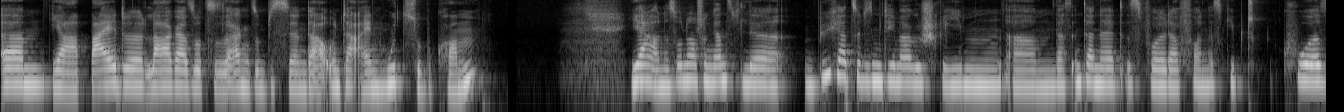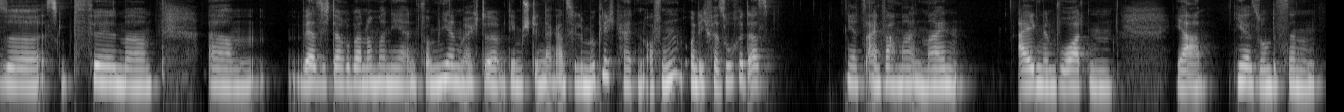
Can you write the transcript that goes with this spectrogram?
ähm, ja, beide Lager sozusagen so ein bisschen da unter einen Hut zu bekommen. Ja, und es wurden auch schon ganz viele Bücher zu diesem Thema geschrieben. Ähm, das Internet ist voll davon. Es gibt Kurse, es gibt Filme. Ähm, wer sich darüber nochmal näher informieren möchte, dem stehen da ganz viele Möglichkeiten offen. Und ich versuche das jetzt einfach mal in meinen eigenen Worten, ja, hier so ein bisschen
